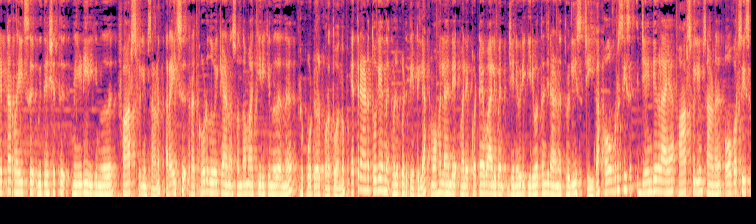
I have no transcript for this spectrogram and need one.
തിയേറ്റർ റൈറ്റ്സ് വിദേശത്ത് നേടിയിരിക്കുന്നത് ഫാർസ് ഫിലിംസ് ആണ്. റൈറ്റ്സ് റെക്കോർഡ് തുകയ്ക്കാണ് സ്വന്തമാക്കിയിരിക്കുന്നത് എന്ന് റിപ്പോർട്ടുകൾ പുറത്തു വന്നു. എത്രയാണ് തുകയെന്ന് വെളിപ്പെടുത്തിയിട്ടില്ല. മോഹൻലാലിന്റെ മലക്കോട്ടെ വാലിബൻ ജനുവരി ഇരുപത്തഞ്ചിനാണ് റിലീസ് ചെയ്യുക. ഓവർസീസ് ജയന്റുകളായ ഫാർസ് ഫിലിംസ് ആണ് ഓവർസീസ്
